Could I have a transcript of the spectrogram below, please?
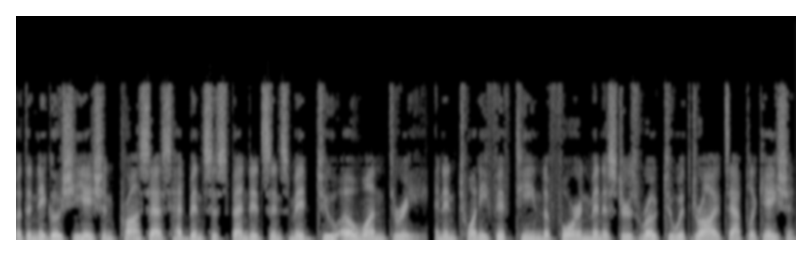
but the negotiation process had been suspended since mid-2013, and in 2015 the foreign ministers wrote to withdraw its application.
